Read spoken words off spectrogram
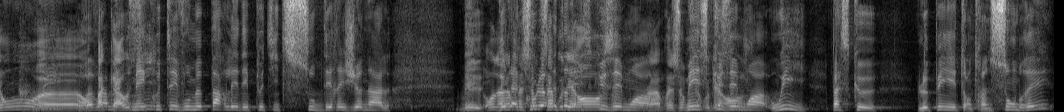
euh, on va voir. Mais, écoutez, vous me parlez des petites soupes des régionales. Mais de- on a l'impression que ça vous dérange. Excusez-moi. Mais excusez-moi, oui, parce que le pays est en train de sombrer.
